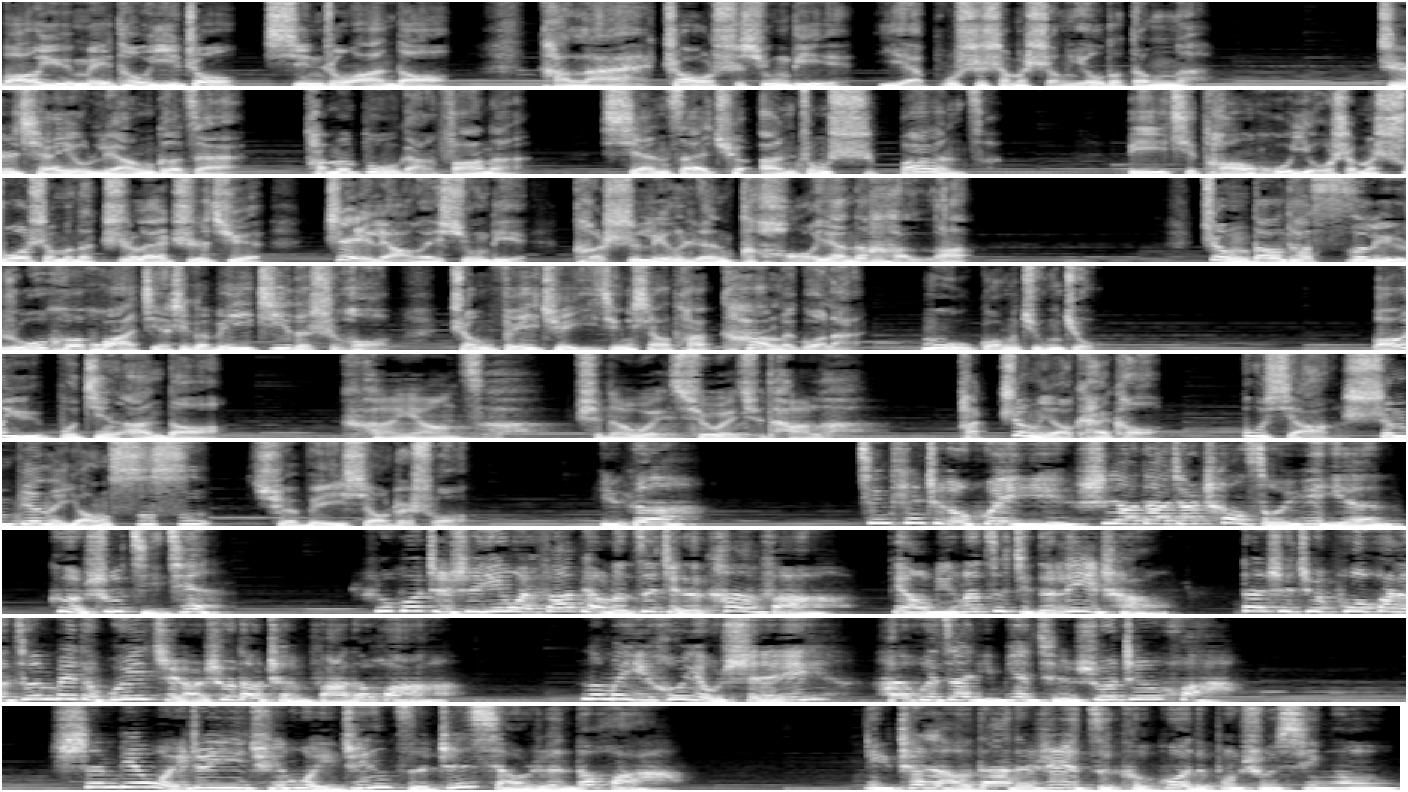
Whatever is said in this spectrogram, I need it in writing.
王宇眉头一皱，心中暗道：看来赵氏兄弟也不是什么省油的灯啊。之前有梁哥在，他们不敢发难，现在却暗中使绊子。比起唐虎有什么说什么的直来直去，这两位兄弟可是令人讨厌的很了。正当他思虑如何化解这个危机的时候，郑飞却已经向他看了过来，目光炯炯。王宇不禁暗道：“看样子只能委屈委屈他了。”他正要开口，不想身边的杨思思却微笑着说：“宇哥，今天这个会议是要大家畅所欲言，各抒己见。如果只是因为发表了自己的看法，表明了自己的立场。”但是却破坏了尊卑的规矩而受到惩罚的话，那么以后有谁还会在你面前说真话？身边围着一群伪君子、真小人的话，你这老大的日子可过得不舒心哦。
